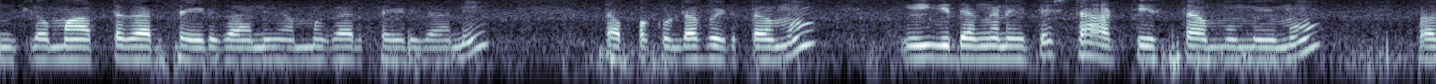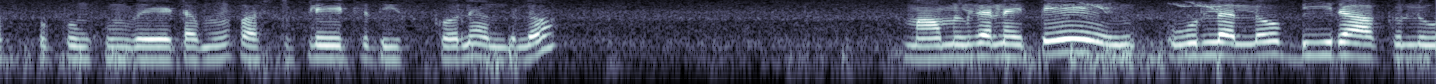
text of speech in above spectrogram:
ఇంట్లో మా అత్తగారి సైడ్ కానీ అమ్మగారి సైడ్ కానీ తప్పకుండా పెడతాము. ఈ విధంగానైతే స్టార్ట్ చేస్తాము మేము. పసుపు కుంకుమ వేయటము ఫస్ట్ ప్లేట్లు తీసుకొని అందులో మామూలుగానైతే ఊర్లలో బీరాకులు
